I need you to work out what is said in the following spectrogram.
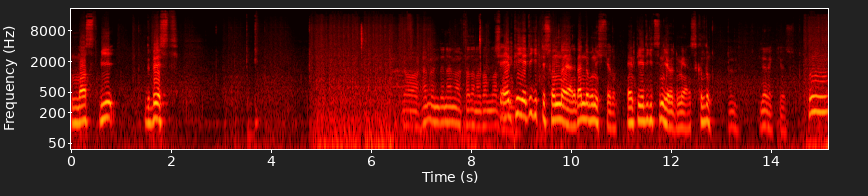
Must be the best. Ya hem önden hem arkadan adamlar. Var. MP7 gitti sonunda yani. Ben de bunu istiyordum. MP7 gitsin diye öldüm yani. Sıkıldım. Bilerek diyorsun. Hmm.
